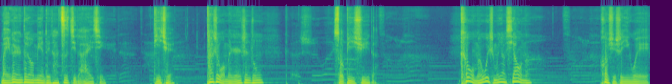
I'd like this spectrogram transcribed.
每个人都要面对他自己的爱情。的确，它是我们人生中所必须的。可我们为什么要笑呢？或许是因为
